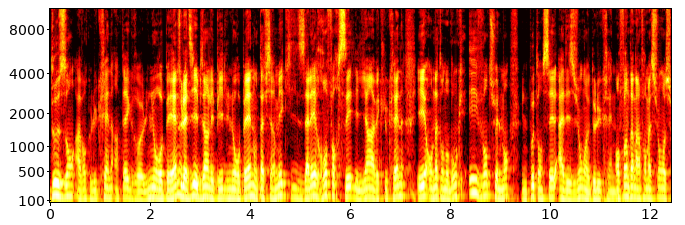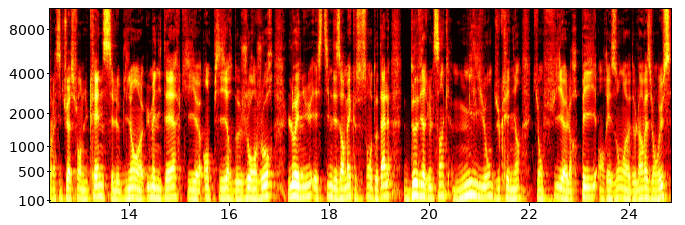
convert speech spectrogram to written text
deux ans avant que l'Ukraine intègre l'Union européenne. Cela dit, eh bien, les pays de l'Union européenne ont affirmé qu'ils allaient renforcer les liens avec l'Ukraine et en attendant donc éventuellement une potentielle adhésion de l'Ukraine. Enfin, dernière information sur la situation en Ukraine, c'est le bilan humanitaire qui empire de jour en jour. L'ONU estime désormais que ce sont au total 2,5 millions d'Ukrainiens qui ont fui leur pays en raison de l'invasion russe.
